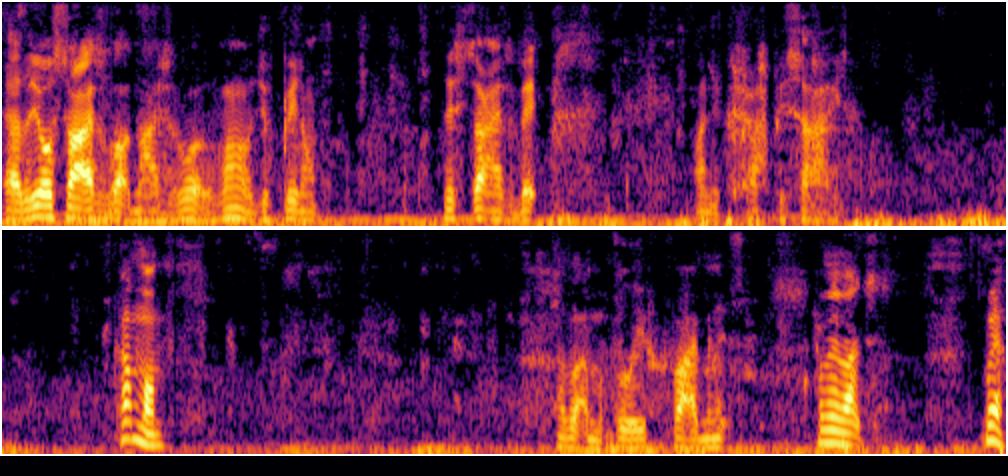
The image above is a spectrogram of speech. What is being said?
Yeah, the other side is a lot nicer. The one I've just been on. This side's a bit on the crappy side. Come on. I'll let him up leave for five minutes. Come here, Max. Come here.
